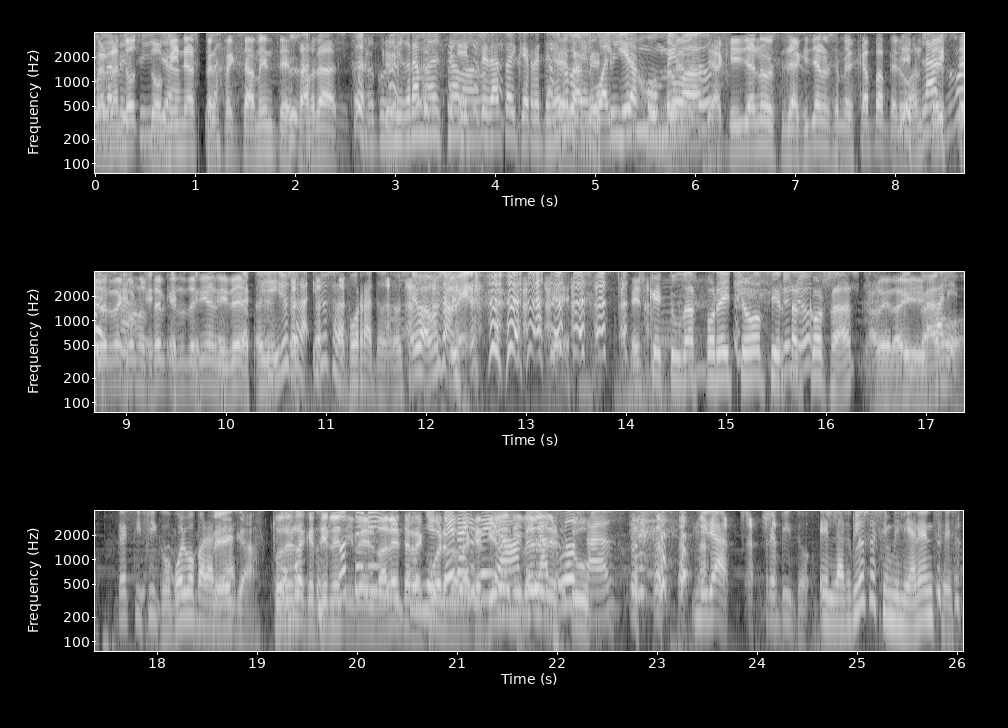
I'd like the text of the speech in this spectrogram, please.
Fernando mesilla. dominas perfectamente, sabrás. Este dato hay que retenerlo porque en cualquier momento... a- De aquí, ya no, de aquí ya no se me escapa, pero Las antes de reconocer que no tenía ni idea. Oye, iros a, la, iros a la porra todos, ¿eh? Vamos a ver. Es que tú das por hecho ciertas No, no. cosas. A ver, ahí. Y claro. Vale, rectifico, vuelvo para atrás. Venga. Tú eres la que tiene no nivel, ¿vale? Te recuerdo, la que tiene de nivel las eres tú. glosas. Mirad, repito, en las glosas emilianenses,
